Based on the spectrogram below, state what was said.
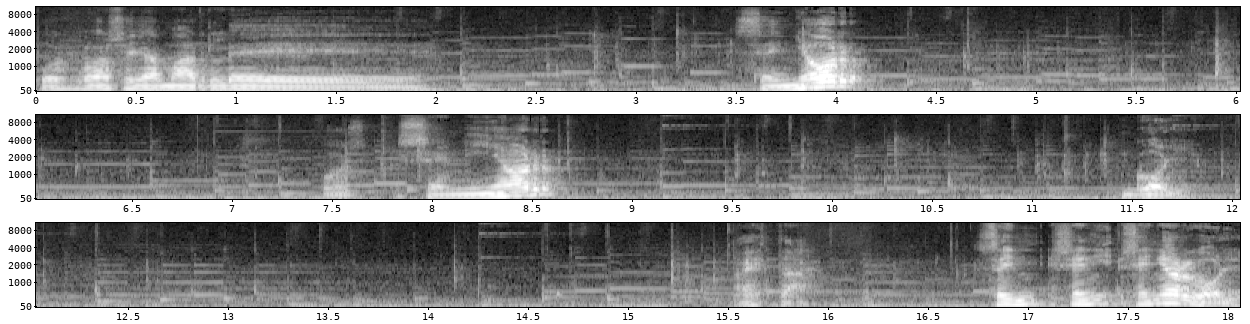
Pues vamos a llamarle... Señor... Pues señor... Gol. Ahí está. señor Gol.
